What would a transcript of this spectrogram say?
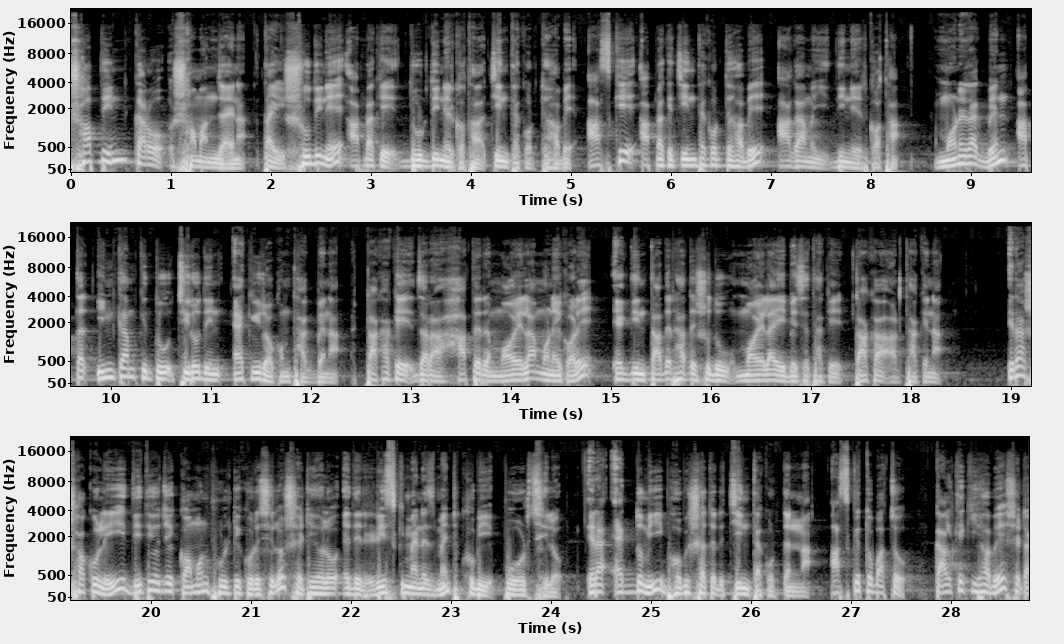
সব দিন কারও সমান যায় না। তাই সুদিনে আপনাকে দুর্দিনের কথা চিন্তা করতে হবে। আজকে আপনাকে চিন্তা করতে হবে আগামী দিনের কথা। মনে রাখবেন, আপনার ইনকাম কিন্তু চিরদিন একই রকম থাকবে না। টাকাকে যারা হাতের ময়লা মনে করে, একদিন তাদের হাতে শুধু ময়লাই বেঁচে থাকে, টাকা আর থাকে না। এরা সকলেই দ্বিতীয় যে কমন ভুলটি করেছিল, সেটি হলো এদের রিস্ক ম্যানেজমেন্ট খুবই পুয়ার ছিল। এরা একদমই ভবিষ্যতের চিন্তা করতেন না। আজকে তো বাঁচো কালকে কি হবে সেটা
